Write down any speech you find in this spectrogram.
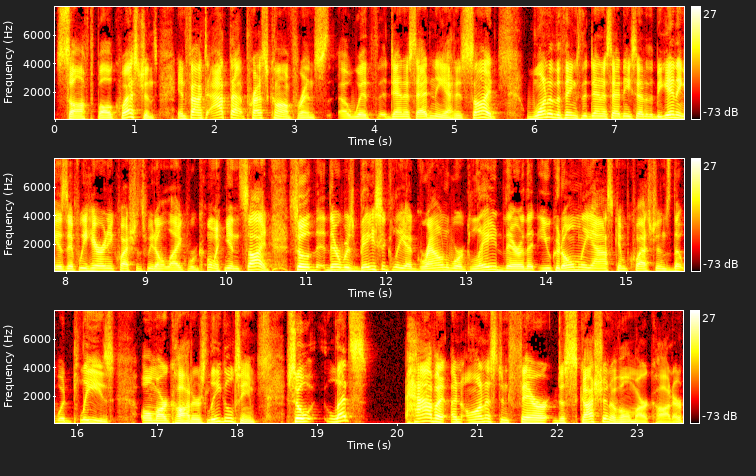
softball questions. In fact, at that press conference uh, with Dennis Edney at his side, one of the things that Dennis Edney said at the beginning is if we hear any questions we don't like, we're going inside. So th- there was basically a groundwork laid there that you could only ask him questions that would please Omar Khadr's legal team. So let's have a, an honest and fair discussion of Omar Khadr,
